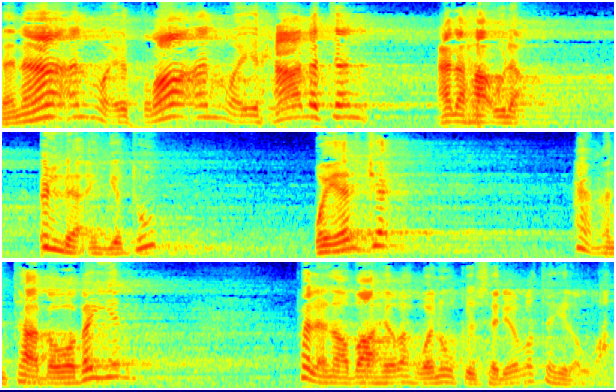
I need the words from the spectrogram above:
ثناء وإطراء وإحالة على هؤلاء. إلا أن يتوب ويرجع. من تاب وبين فلنا ظاهرة ونوكل سريرته إلى الله.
